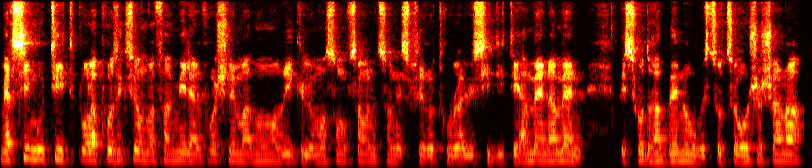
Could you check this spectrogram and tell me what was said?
Merci Moutit pour la protection de ma famille, la reproche de mon mari, que le mensonge de son esprit retrouve la lucidité. Amen, Amen. Besodra Beno, Shoshana,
